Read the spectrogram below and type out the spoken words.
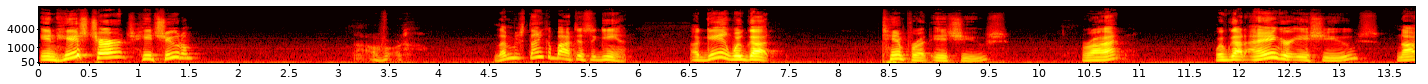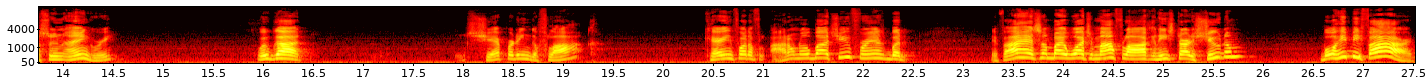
in his church, he'd shoot them. Let me think about this again. Again, we've got temperate issues, right? We've got anger issues, not soon angry. We've got shepherding the flock, caring for the flock. I don't know about you, friends, but if I had somebody watching my flock and he started shooting them, boy, he'd be fired.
